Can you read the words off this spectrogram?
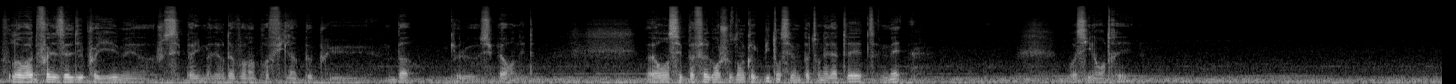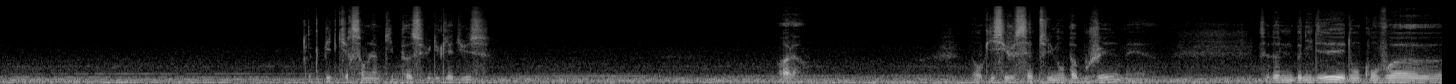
Faudra voir une fois les ailes déployées, mais euh, je sais pas, il m'a l'air d'avoir un profil un peu plus bas que le Super Hornet. Alors on ne sait pas faire grand chose dans le cockpit, on ne sait même pas tourner la tête, mais voici l'entrée. Cockpit qui ressemble un petit peu à celui du Gladius. Voilà. Donc ici je sais absolument pas bouger, mais euh, ça donne une bonne idée. Et donc on voit, euh,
